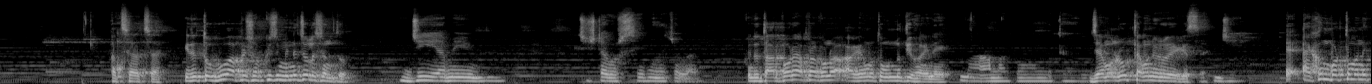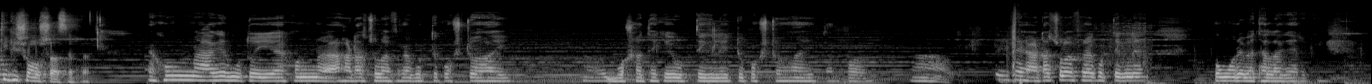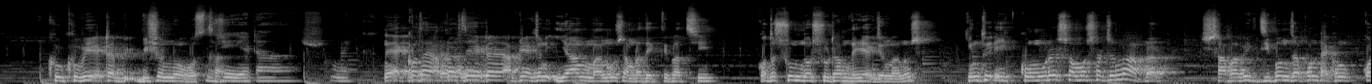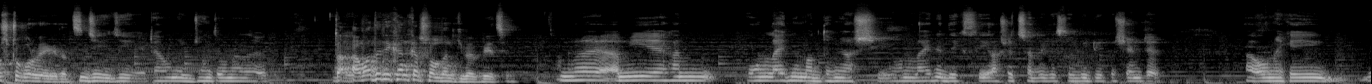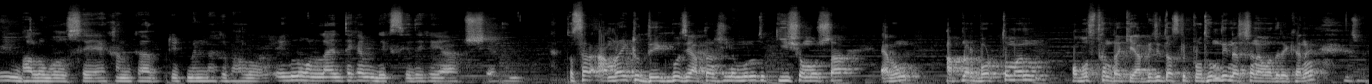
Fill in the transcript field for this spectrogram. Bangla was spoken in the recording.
আচ্ছা আচ্ছা। কিন্তু তবুও আপনি সবকিছু মেনে চলেছেন তো? জি আমি চেষ্টা করছি মেনে চলার। কিন্তু তারপরে আপনার কোনো আগের মতো উন্নতি হয় নাই? না আমার কোনো উন্নতি হয়নি যেমন রোগ তেমনই রয়ে গেছে। জি। এখন বর্তমানে কি কি সমস্যা আছে আপনার? এখন আগের মতোই এখন হাঁটা চলাফেরা করতে কষ্ট হয়। বসা থেকে উঠতে গেলে একটু কষ্ট হয় তারপর এটাই হাঁটা চলাফেরা করতে গেলে কোমরে ব্যথা লাগে আর কি। খুব খুবই একটা বিষণ্ণ অবস্থা। জি এটা অনেক এক কথায় আপনার যে একটা আপনি একজন ইয়াং মানুষ আমরা দেখতে পাচ্ছি কত সুন্দর সুঠাম দেহি একজন মানুষ। কিন্তু এই কোমরের সমস্যার জন্য আপনার স্বাভাবিক জীবনযাপনটা এখন কষ্টকর হয়ে যাচ্ছে জি জি এটা অনেক যন্ত্রণাদায়ক। তা আমাদের এখানকার সন্ধান কীভাবে পেয়েছেন? আমরা আমি এখন অনলাইনের মাধ্যমে আসছি। অনলাইনে দেখছি রাশেদ স্যারের কিছু ভিডিও পেশেন্টের অনেকেই ভালো বলছে এখানকার ট্রিটমেন্ট নাকি ভালো। এগুলো অনলাইন থেকে আমি দেখছি দেখে আসছি এখন। তো স্যার আমরা একটু দেখব যে আপনার আসলে মূলত কি সমস্যা এবং আপনার বর্তমান অবস্থানটা কি? আপনি যেহেতু আজকে প্রথম দিন আসছেন আমাদের এখানে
